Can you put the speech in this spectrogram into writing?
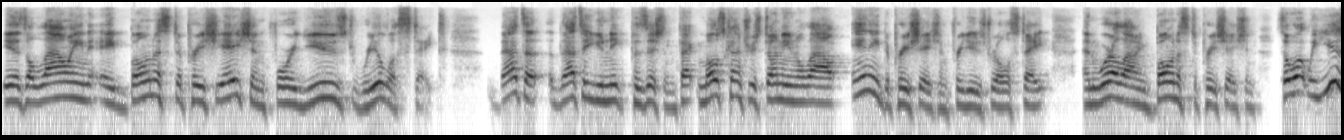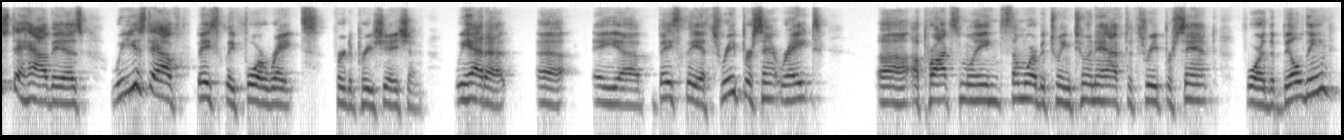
is allowing a bonus depreciation for used real estate. That's a that's a unique position. In fact most countries don't even allow any depreciation for used real estate and we're allowing bonus depreciation. So what we used to have is we used to have basically four rates for depreciation. We had a a, a uh, basically a three percent rate, uh, approximately somewhere between two and a half to three percent for the building.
